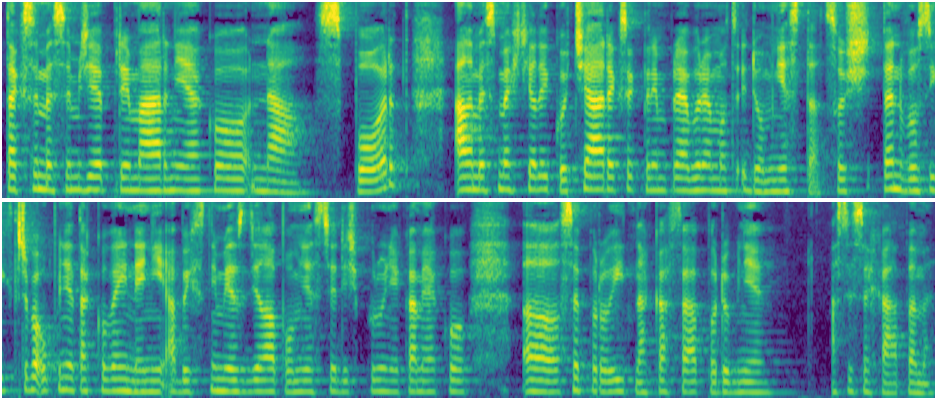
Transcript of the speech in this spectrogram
tak si myslím, že je primárně jako na sport, ale my jsme chtěli kočárek, se kterým právě budeme moct i do města, což ten vozík třeba úplně takovej není, abych s ním jezdila po městě, když půjdu někam jako uh, se projít na kafe a podobně asi se chápeme.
